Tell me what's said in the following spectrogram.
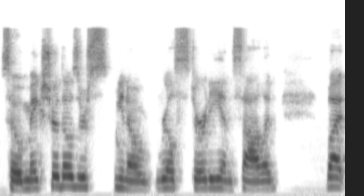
So make sure those are, you know, real sturdy and solid. But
